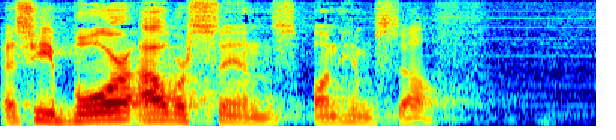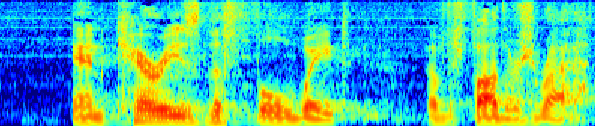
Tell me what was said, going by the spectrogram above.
As he bore our sins on himself and carries the full weight of the Father's wrath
